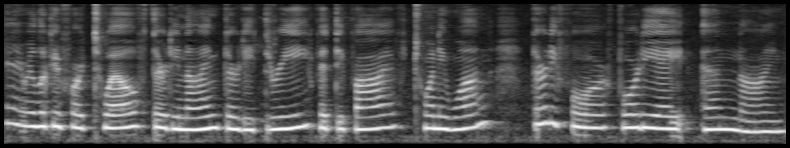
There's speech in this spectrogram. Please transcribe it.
Okay, we're looking for 12, 39, 33, 55, 21, 34, 48, and 9.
